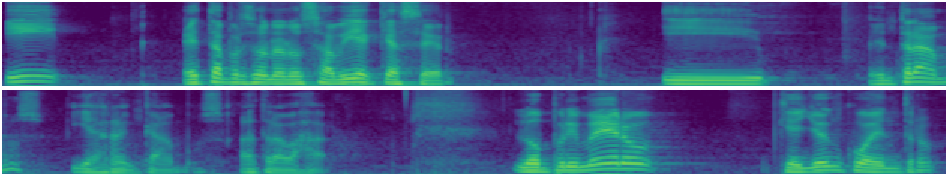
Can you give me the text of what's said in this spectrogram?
Y esta persona no sabía qué hacer y entramos y arrancamos a trabajar. Lo primero que yo encuentro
